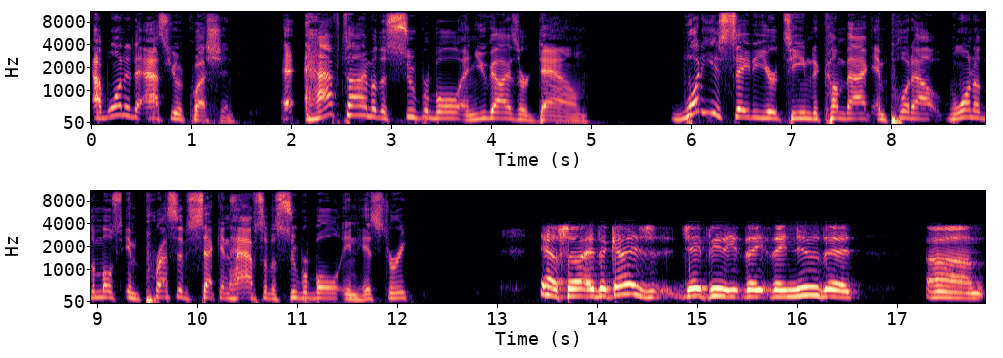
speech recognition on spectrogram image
I wanted to ask you a question. At halftime of the Super Bowl, and you guys are down. What do you say to your team to come back and put out one of the most impressive second halves of a Super Bowl in history? Yeah, so uh, the guys, JP, they they knew that um,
